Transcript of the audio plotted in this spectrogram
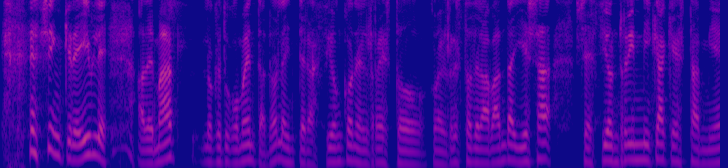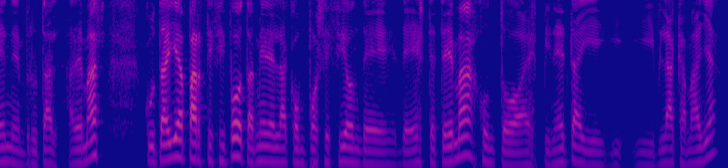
es increíble. Además, lo que tú comentas, ¿no? La interacción con el resto, con el resto de la banda y esa sección rítmica que es también eh, brutal. Además, Cutaya participó también en la composición de, de este tema junto a Spinetta y, y, y Black Amaya.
